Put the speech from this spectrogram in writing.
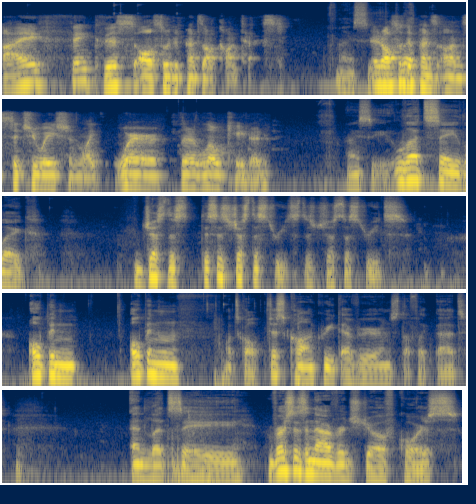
I think this also depends on context. I see. It also Let- depends on situation, like where they're located. I see. Let's say like just this this is just the streets. This is just the streets. Open open what's called? Just concrete everywhere and stuff like that. And let's say versus an average Joe, of course.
